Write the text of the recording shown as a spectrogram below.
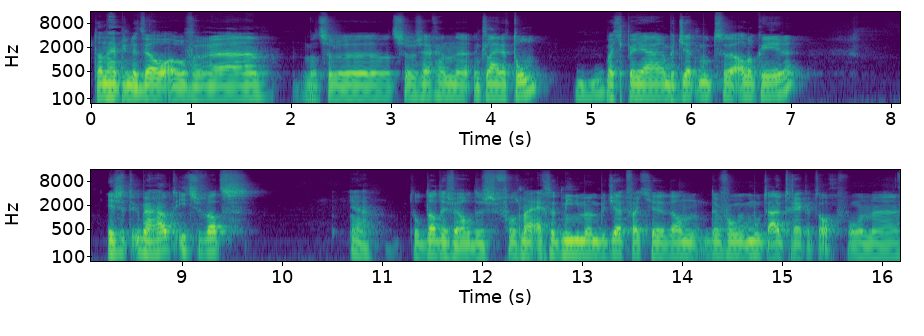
dan heb je het wel over. Uh, wat, zullen we, wat zullen we zeggen? Een, een kleine ton. Mm -hmm. Wat je per jaar een budget moet uh, allokeren. Is het überhaupt iets wat. Ja, Tot dat is wel dus volgens mij echt het minimumbudget wat je dan ervoor moet uittrekken, toch? Voor een, uh...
